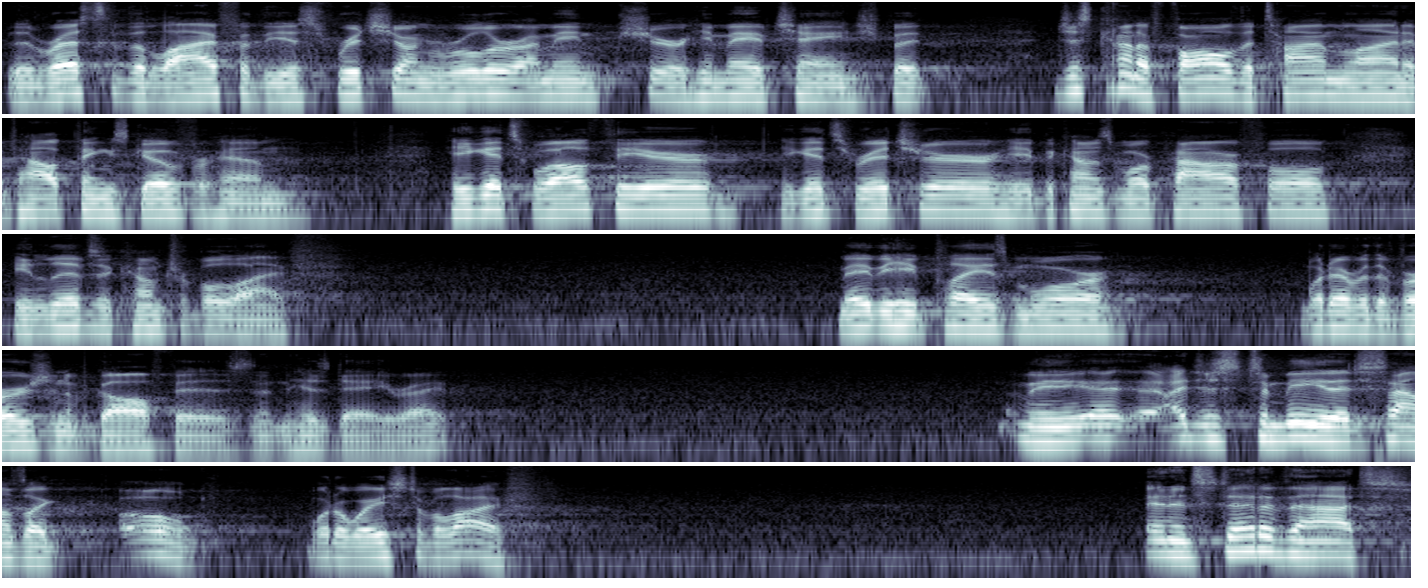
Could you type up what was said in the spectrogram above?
the rest of the life of this rich young ruler? I mean, sure, he may have changed, but just kind of follow the timeline of how things go for him. He gets wealthier, he gets richer, he becomes more powerful, he lives a comfortable life. Maybe he plays more, whatever the version of golf is in his day, right? I mean, I just, to me, that sounds like, oh, what a waste of a life. And instead of that,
